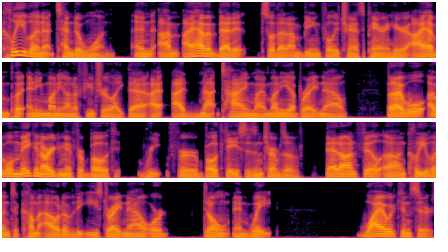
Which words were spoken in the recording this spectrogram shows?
Cleveland at 10 to 1. And I'm, I haven't bet it so that I'm being fully transparent here. I haven't put any money on a future like that. I, I'm not tying my money up right now. But I will I will make an argument for both re, for both cases in terms of bet on Phil on Cleveland to come out of the East right now or don't and wait. Why I would consider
